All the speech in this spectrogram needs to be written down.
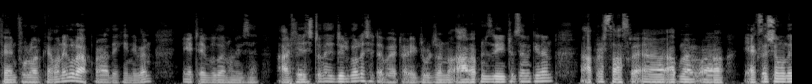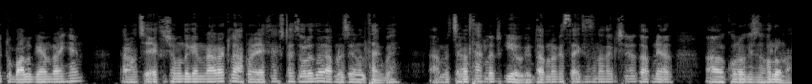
ফ্যান ফলোয়ার কেমন, এগুলো আপনারা দেখে নেবেন। এটাই বোঝানো হয়েছে। আর ফেস টু ফেস ডিল করলে সেটা বেটার ইউটিউবের জন্য। আর আপনি যদি ইউটিউব চ্যানেল কিনেন, আপনার সাবস্ক্রাইব আপনার অ্যাক্সেস সম্বন্ধে একটু ভালো জ্ঞান রাখেন। কারণ হচ্ছে অ্যাক্সেস সম্বন্ধে জ্ঞান না রাখলে আপনার অ্যাক্সেসটা চলে যাবে, আপনার চ্যানেল থাকবে। আপনার চ্যানেল থাকলে কি হবে কিন্তু আপনার কাছে অ্যাক্সেস না থাকলে তো আপনি আর কোনো কিছু হলো না।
